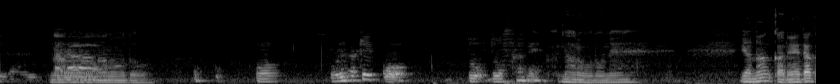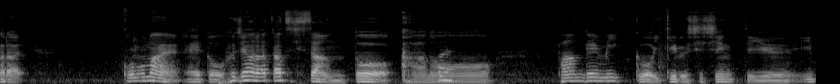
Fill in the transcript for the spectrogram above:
違うなるほどなるほど。そそれが結構、どどうですかね。なるほどね。いやなんかねだからこの前、えー、と藤原達さんと、あのーパンデミックを生きる指針っていうい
